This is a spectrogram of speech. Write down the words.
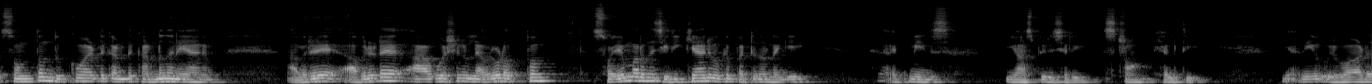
സ്വന്തം ദുഃഖമായിട്ട് കണ്ട് കണ്ണു നനയാനും അവരെ അവരുടെ ആഘോഷങ്ങളിൽ അവരോടൊപ്പം സ്വയം മറന്ന് ചിരിക്കാനും ഒക്കെ പറ്റുന്നുണ്ടെങ്കിൽ it means you are spiritually strong healthy നീ ഒരുപാട്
